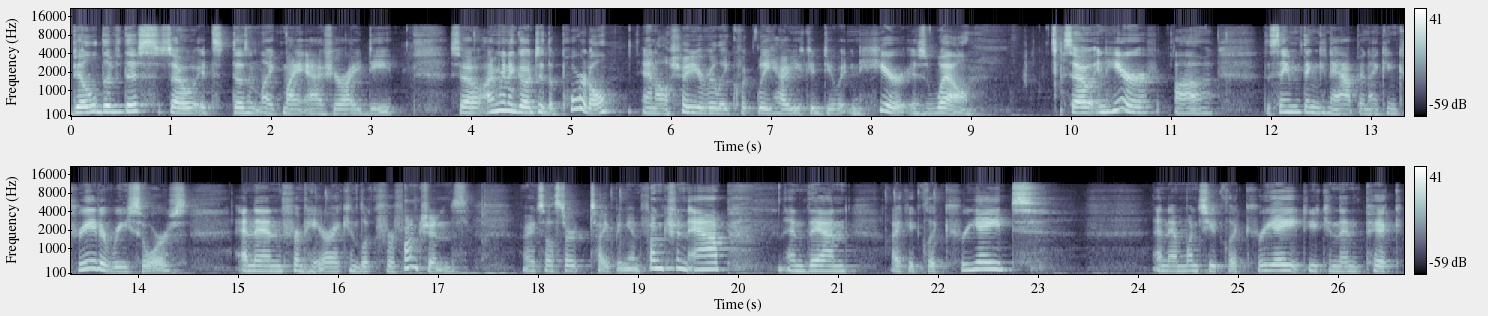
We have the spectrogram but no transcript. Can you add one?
build of this, so it doesn't like my Azure ID. So I'm going to go to the portal and I'll show you really quickly how you can do it in here as well. So in here, uh, the same thing can happen. I can create a resource and then from here I can look for functions. All right, so I'll start typing in function app and then I could click create and then once you click create, you can then pick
